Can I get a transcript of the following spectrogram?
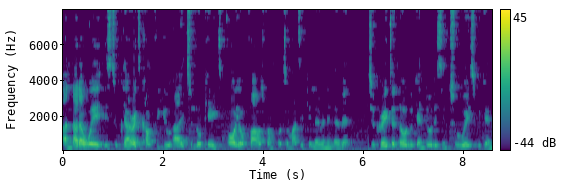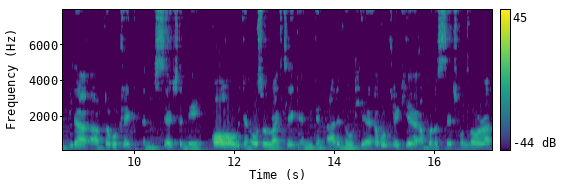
Another way is to direct Comfy UI to locate all your files from Automatic 1111. To create a node, we can do this in two ways. We can either um, double click and we search the name, or we can also right click and we can add a node here. Double click here, I'm to search for LoRa.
